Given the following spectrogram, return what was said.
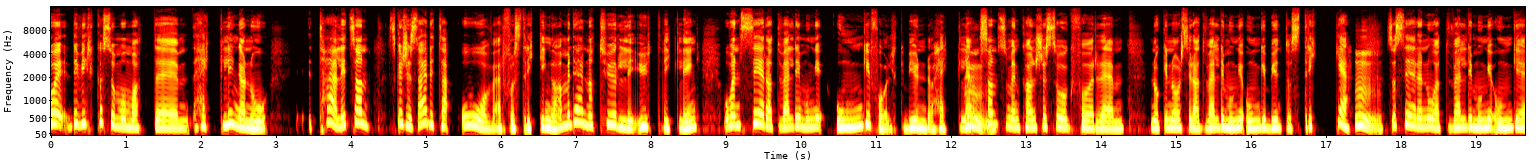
Og det virker som om at eh, heklinga nå tar litt sånn Skal ikke si det tar over for strikkinga, men det er en naturlig utvikling. Og en ser at veldig mange unge folk begynner å hekle. Sånn som en kanskje så for um, noen år siden, at veldig mange unge begynte å strikke. Så ser jeg nå at veldig mange unge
